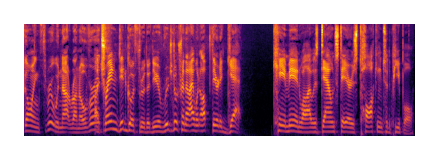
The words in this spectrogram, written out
going through would not run over it. A train did go through. The, the original train that I went up there to get came in while I was downstairs talking to the people.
